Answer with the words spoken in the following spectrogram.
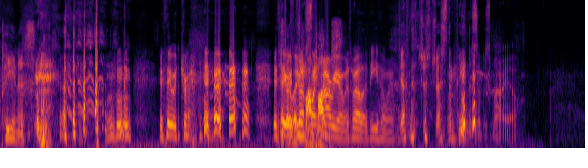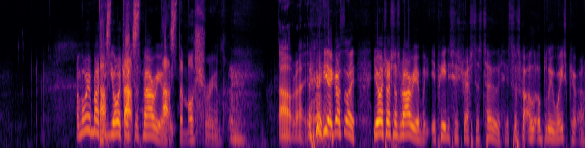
penis. if they were dre- if they were dressed like pants. Mario as well, it'd be even worse. Do you have to just dress the penis up as Mario? I'm worried about That's, your dressed as Mario. but- that's the mushroom. Oh, right. Yeah. yeah, go sorry. You're dressed as Mario, but your penis is dressed as Toad. It's just got a little blue waistcoat on.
